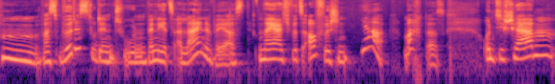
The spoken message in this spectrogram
hm, was würdest du denn tun, wenn du jetzt alleine wärst? Naja, ich würde es aufwischen. Ja, mach das. Und die Scherben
